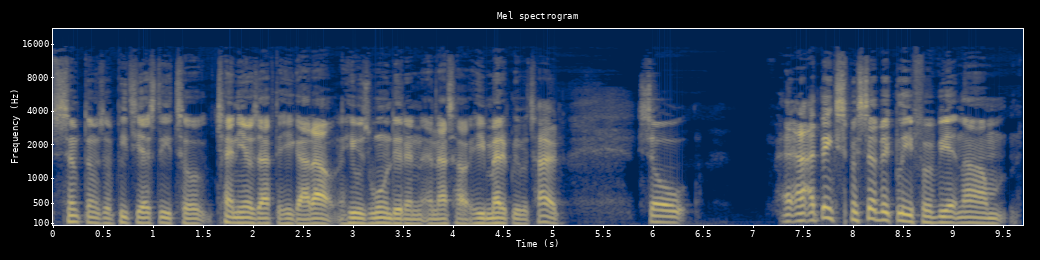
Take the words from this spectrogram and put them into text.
symptoms of PTSD till 10 years after he got out. He was wounded and, and that's how he medically retired. So, and I think specifically for Vietnam,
